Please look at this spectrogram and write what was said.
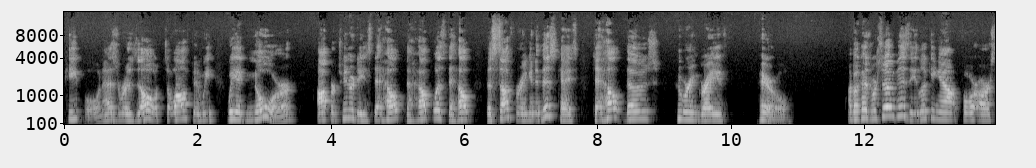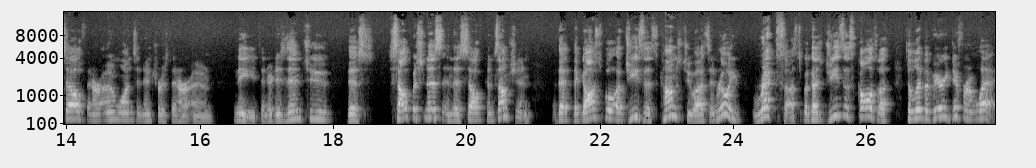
people. And as a result, so often we, we ignore opportunities to help the helpless, to help the suffering, and in this case, to help those who are in grave peril because we're so busy looking out for ourselves and our own wants and interests and our own needs. And it is into this selfishness and this self consumption that the gospel of Jesus comes to us and really wrecks us because Jesus calls us to live a very different way.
